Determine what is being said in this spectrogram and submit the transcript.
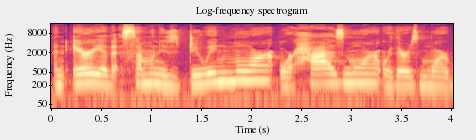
an area that someone is doing more or has more or there's more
